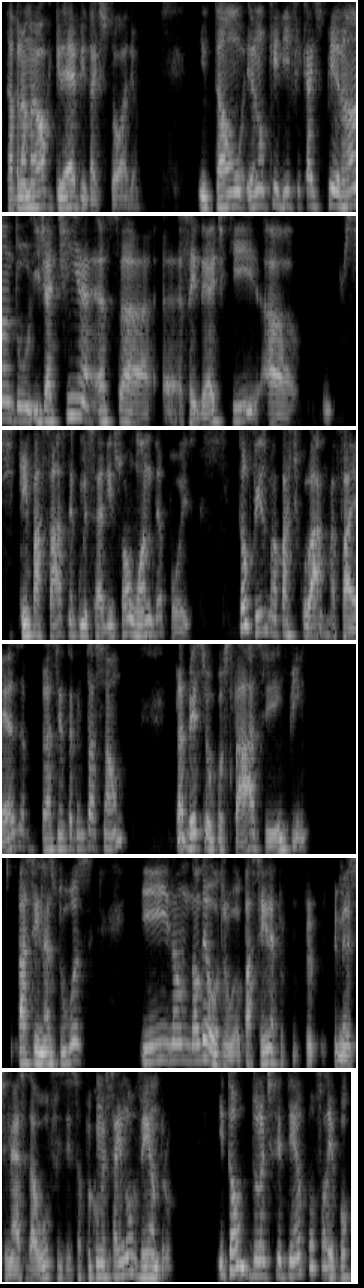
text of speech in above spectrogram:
estava uh, na maior greve da história. Então, eu não queria ficar esperando e já tinha essa, essa ideia de que uh, quem passasse né, começaria só um ano depois. Então, fiz uma particular, a FAESA, para a ciência da computação, para ver se eu gostasse, enfim. Passei nas duas e não, não deu outro. Eu passei né, para o primeiro semestre da UFES e só fui começar em novembro. Então, durante esse tempo, eu falei, vou,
